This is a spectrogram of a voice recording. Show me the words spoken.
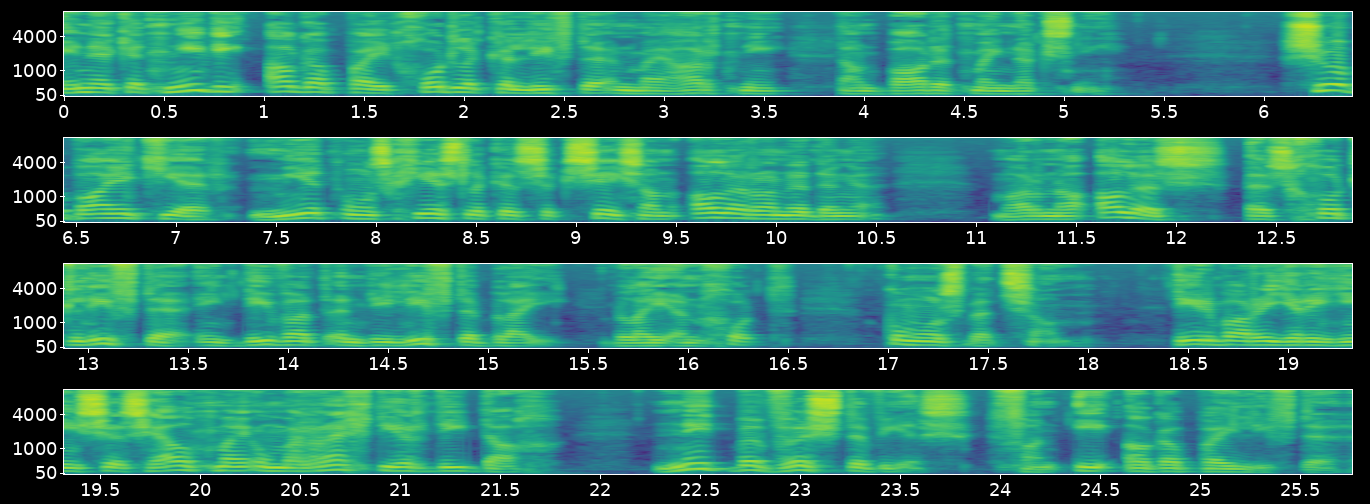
en ek het nie die agape goddelike liefde in my hart nie, dan baat dit my niks nie. So baie keer meet ons geestelike sukses aan allerlei dinge, maar na alles is God liefde en die wat in die liefde bly, bly in God. Kom ons bid saam. Dierbare Here Jesus, help my om reg deur die dag net bewus te wees van u agape liefde.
